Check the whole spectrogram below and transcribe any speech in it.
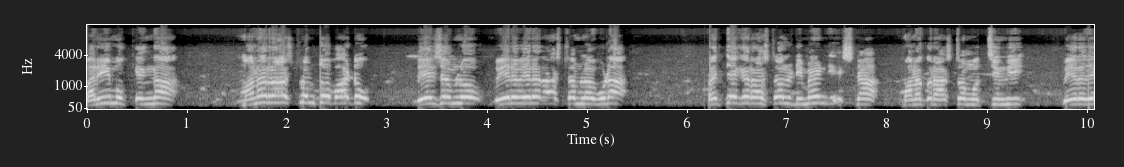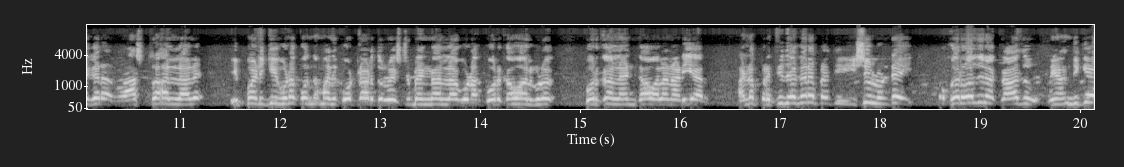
మరీ ముఖ్యంగా మన రాష్ట్రంతో పాటు దేశంలో వేరే వేరే రాష్ట్రంలో కూడా ప్రత్యేక రాష్ట్రాలు డిమాండ్ చేసిన మనకు రాష్ట్రం వచ్చింది. వేరే దగ్గర రాష్ట్రాల్లో ఇప్పటికీ కూడా కొంతమంది కొట్లాడుతారు వెస్ట్ బెంగాల్లో కూడా గోర్ఖా వాళ్ళు కూడా గోర్ఖా ల్యాండ్ కావాలని అడిగారు. అంటే ప్రతి దగ్గర ప్రతి ఇష్యూలు ఉంటాయి. ఒక రోజులో కాదు. నేను అందుకే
